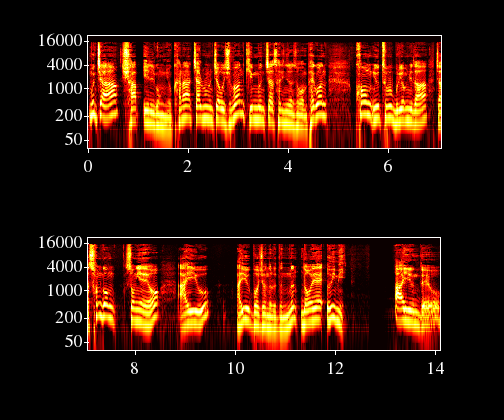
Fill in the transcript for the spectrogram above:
문자, 샵 1061, 짧은 문자 50원, 긴 문자 사진 전송은 100원, 콩 유튜브 무료입니다. 자, 선곡송이에요. 아이유, 아이유 버전으로 듣는 너의 의미. 아이유인데요.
